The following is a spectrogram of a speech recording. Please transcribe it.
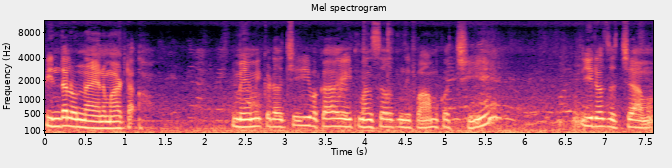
పిందెలు ఉన్నాయన్నమాట మేము ఇక్కడ వచ్చి ఒక ఎయిట్ మంత్స్ అవుతుంది ఫామ్కి వచ్చి ఈరోజు వచ్చాము.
